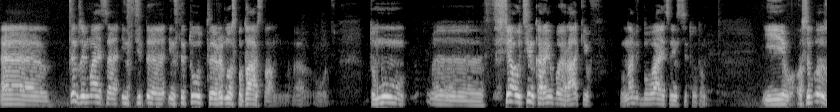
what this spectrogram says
Е, цим займається інститут, інститут рибного господарства. Е, от. Тому е, вся оцінка риби, раків, вона відбувається інститутом. І особливо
